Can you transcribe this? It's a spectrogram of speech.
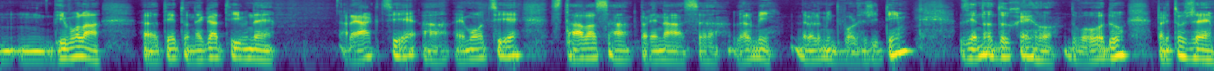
vyvolá e, tieto negatívne reakcie a emócie, stáva sa pre nás e, veľmi, veľmi dôležitým z jednoduchého dôvodu, pretože e,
